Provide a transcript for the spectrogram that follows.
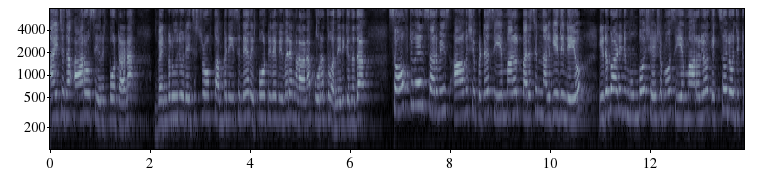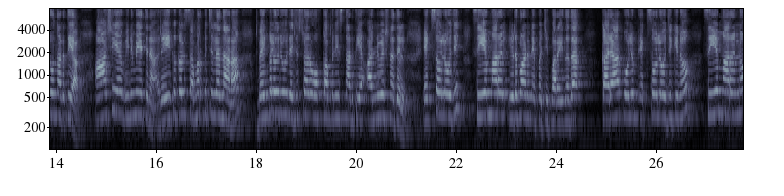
നയിച്ചത് ആർ റിപ്പോർട്ടാണ്. ബംഗളൂരു രജിസ്റ്റർ ഓഫ് കമ്പനീസിന്റെ റിപ്പോർട്ടിലെ വിവരങ്ങളാണ് പുറത്തു വന്നിരിക്കുന്നത്. സോഫ്റ്റ്വെയർ സർവീസ് ആവശ്യപ്പെട്ട് സി എം ആർ എൽ പരസ്യം നൽകിയതിന്റെയോ ഇടപാടിന് മുമ്പോ ശേഷമോ സി എം ആർ എല്ലോ എക്സോലോജിക്കോ നടത്തിയ ആശയ വിനിമയത്തിന് രേഖകൾ സമർപ്പിച്ചില്ലെന്നാണ് ബംഗളൂരു രജിസ്ട്രാർ ഓഫ് കമ്പനീസ് നടത്തിയ അന്വേഷണത്തിൽ Exalogic C M R L ഇടപാടിനെ പറ്റി പറയുന്നത്. കരാർ പോലും എക്സോലോജിക്കിനോ സി എം ആർ എല്ലിനോ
